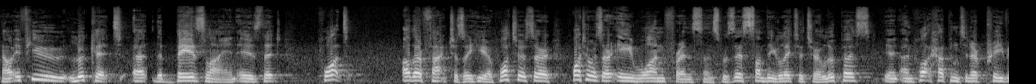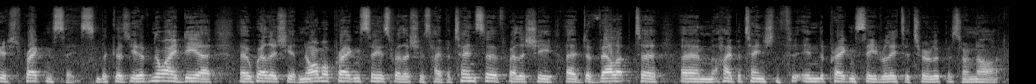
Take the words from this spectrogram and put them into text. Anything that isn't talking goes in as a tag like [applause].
Now, if you look at, the baseline, is that what other factors are here. What was, our, what was our A1, for instance? Was this something related to her lupus? And what happened in her previous pregnancies? Because you have no idea uh, whether she had normal pregnancies, whether she was hypertensive, whether she uh, developed uh, um, hypertension in the pregnancy related to her lupus or not.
